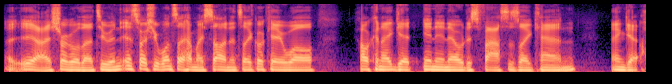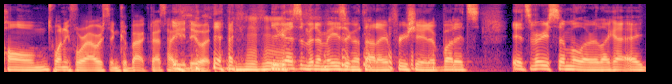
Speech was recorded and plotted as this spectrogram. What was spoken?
uh, yeah, I struggle with that too. And especially once I have my son, it's like, okay, well, how can I get in and out as fast as I can and get home? 24 hours in Quebec, that's how you do it. you guys have been amazing with that. I appreciate it, but it's it's very similar. Like I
